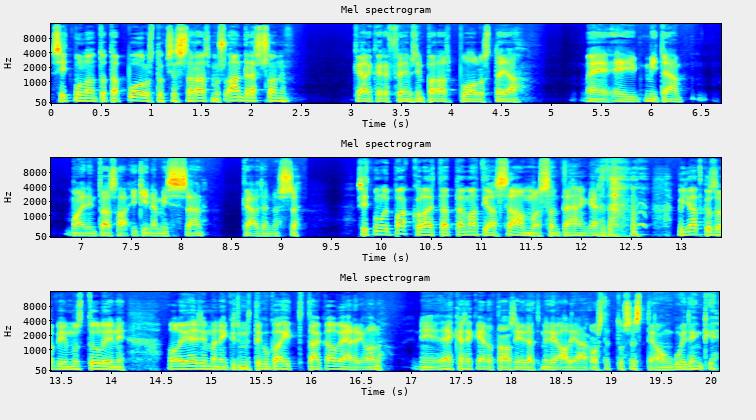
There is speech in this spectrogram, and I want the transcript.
Sitten mulla on tota puolustuksessa Rasmus Andersson, Calgary Flamesin paras puolustaja. Ei, ei mitään mainintaa saa ikinä missään käytännössä. Sitten mulla oli pakko laittaa tämä Matias Saammasson tähän kertaan. Kun jatkosopimus tuli, niin oli ensimmäinen kysymys, että kuka hitto tämä kaveri on. Niin ehkä se kertoo siitä, että miten aliarvostettu se sitten on kuitenkin.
